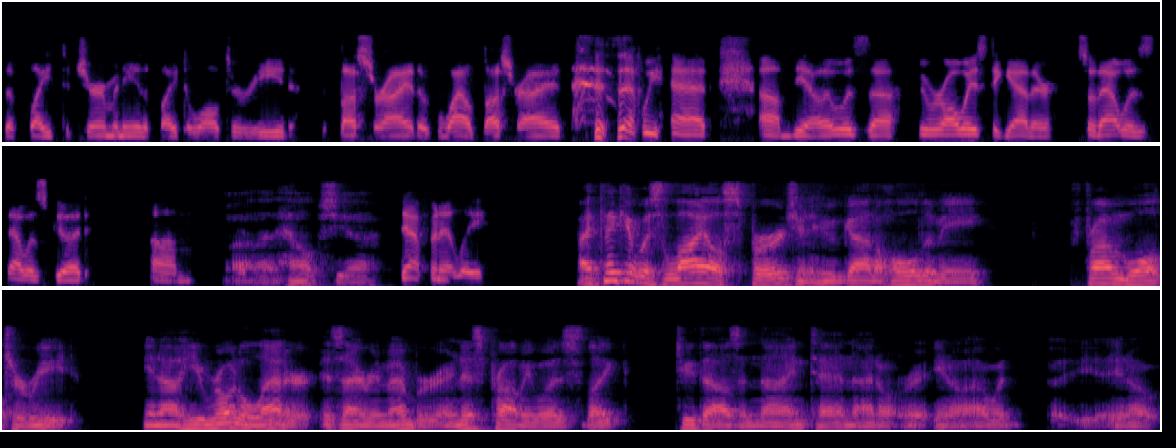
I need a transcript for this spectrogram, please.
the flight to Germany, the flight to Walter Reed, the bus ride, the wild bus ride that we had. Um, you know, it was uh, we were always together, so that was that was good. Um, Wow, that helps. Yeah. definitely. I think it was Lyle Spurgeon who got a hold of me from Walter Reed. You know, he wrote a letter, as I remember, and this probably was like 2009, 10. I don't, you know, I would, uh, you know,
